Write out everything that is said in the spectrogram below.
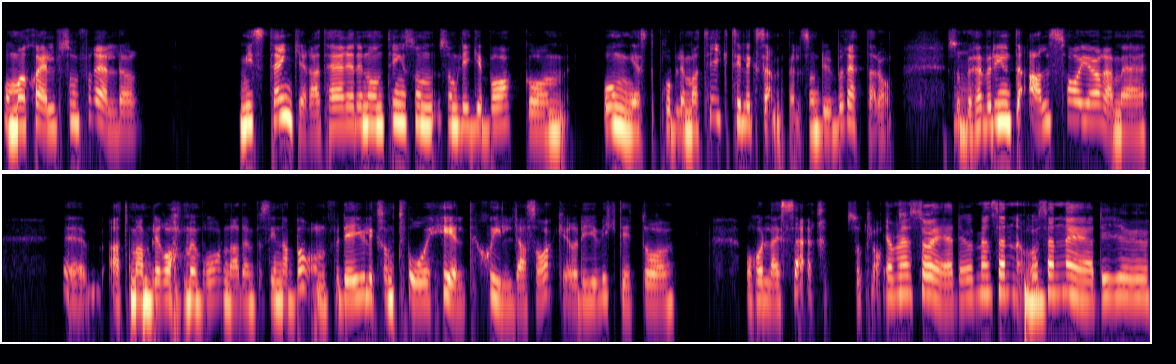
om man själv som förälder misstänker att här är det någonting som, som ligger bakom ångestproblematik till exempel som du berättade om, så mm. behöver det ju inte alls ha att göra med eh, att man blir av med vårdnaden för sina barn. För det är ju liksom två helt skilda saker och det är ju viktigt att, att hålla isär såklart. Ja men så är det. Men sen, mm. Och sen är det ju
